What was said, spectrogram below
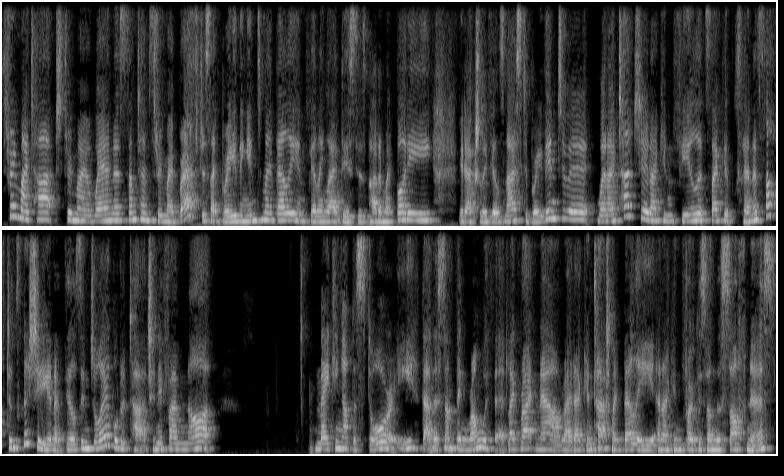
through my touch, through my awareness, sometimes through my breath, just like breathing into my belly and feeling like this is part of my body. It actually feels nice to breathe into it. When I touch it, I can feel it's like it's kind of soft and squishy and it feels enjoyable to touch. And if I'm not making up a story that there's mm-hmm. something wrong with it. Like right now, right, I can touch my belly and I can focus on the softness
